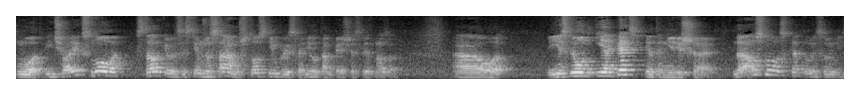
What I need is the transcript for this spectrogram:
Вот. И человек снова сталкивается с тем же самым, что с ним происходило там 5-6 лет назад. А, вот. И если он и опять это не решает, да, он снова скатывается вниз.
